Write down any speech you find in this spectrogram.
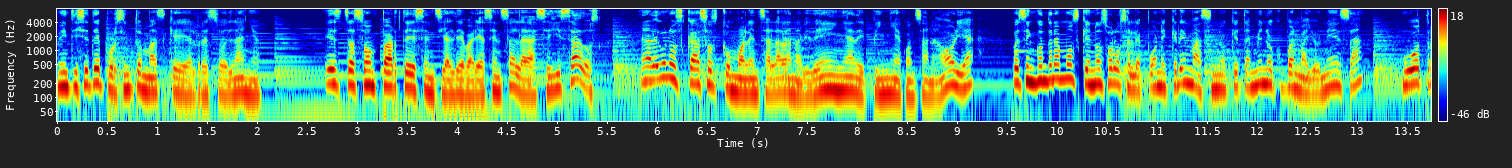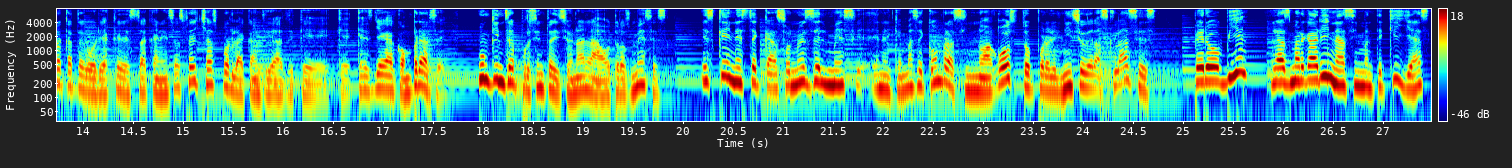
27% más que el resto del año. Estas son parte esencial de varias ensaladas y guisados. En algunos casos, como la ensalada navideña de piña con zanahoria, pues encontramos que no solo se le pone crema, sino que también ocupan mayonesa u otra categoría que destaca en esas fechas por la cantidad que, que llega a comprarse, un 15% adicional a otros meses. Es que en este caso no es el mes en el que más se compra, sino agosto por el inicio de las clases. Pero bien, las margarinas y mantequillas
